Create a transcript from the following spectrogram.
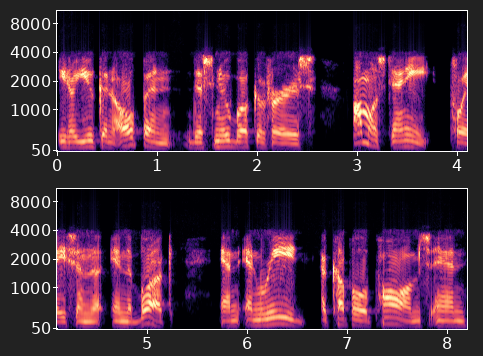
you know, you can open this new book of hers almost any place in the in the book and and read a couple of poems and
